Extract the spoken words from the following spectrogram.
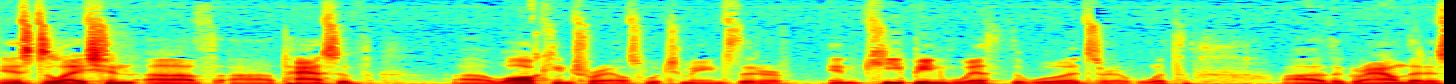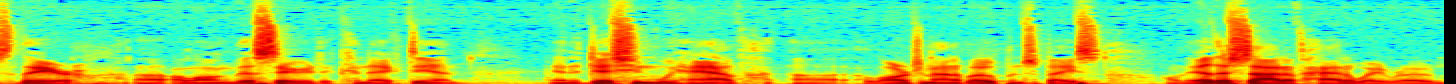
installation of uh, passive uh, walking trails, which means that are in keeping with the woods or with uh, the ground that is there uh, along this area to connect in. In addition, we have uh, a large amount of open space on the other side of Hadaway Road.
